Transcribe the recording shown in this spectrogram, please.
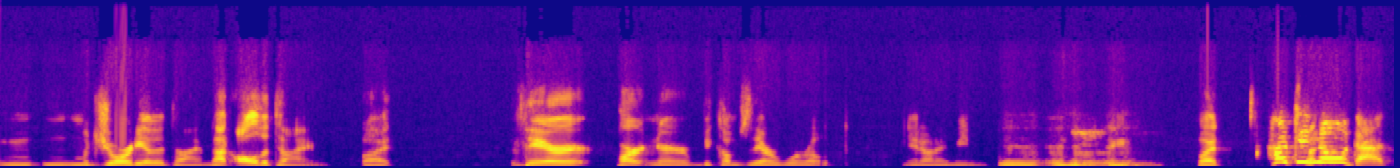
m- majority of the time, not all the time, but their partner becomes their world. You know what I mean? Mm, mhm, mhm. Mm. But How do you know that?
